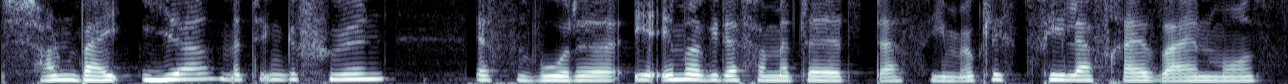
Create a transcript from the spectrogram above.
schon bei ihr mit den Gefühlen. Es wurde ihr immer wieder vermittelt, dass sie möglichst fehlerfrei sein muss.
